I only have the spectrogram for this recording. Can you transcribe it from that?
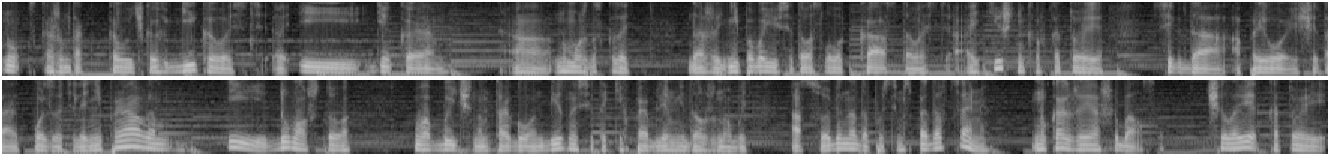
ну, скажем так, в кавычках, гиковость э, и некая, а, ну, можно сказать, даже не побоюсь этого слова, кастовость айтишников, которые всегда априори считают пользователя неправым и думал, что в обычном торговом бизнесе таких проблем не должно быть. Особенно, допустим, с продавцами. Ну как же я ошибался? Человек, который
